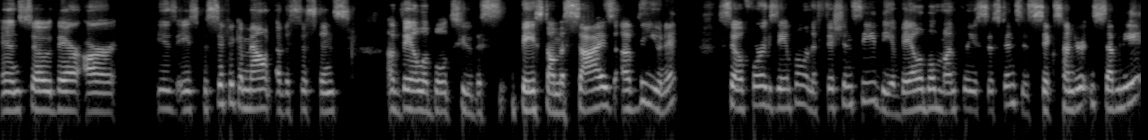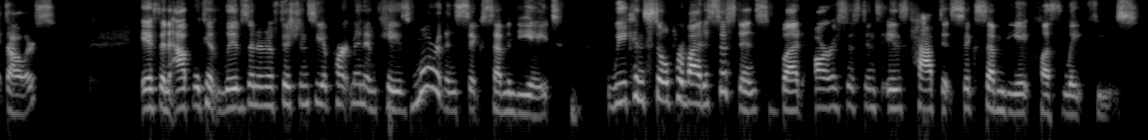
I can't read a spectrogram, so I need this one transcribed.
And so there are is a specific amount of assistance available to this based on the size of the unit. So, for example, in efficiency, the available monthly assistance is $678. If an applicant lives in an efficiency apartment and pays more than 678, we can still provide assistance, but our assistance is capped at 678 plus late fees.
